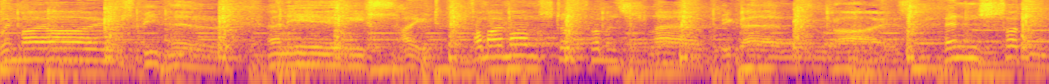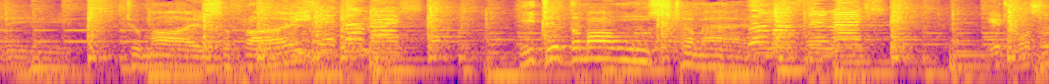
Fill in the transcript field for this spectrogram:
when my eyes beheld an eerie sight. For my monster from his slab began to rise, and suddenly, to my surprise, He did the mash, he did the monster mash. the monster mash. It was a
